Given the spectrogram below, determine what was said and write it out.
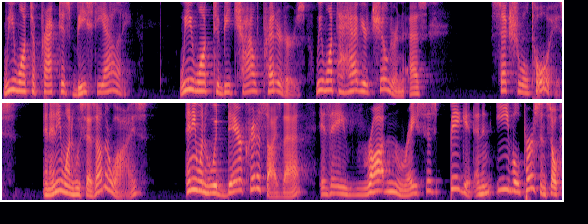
We want to practice bestiality. We want to be child predators. We want to have your children as sexual toys. And anyone who says otherwise, anyone who would dare criticize that, is a rotten, racist bigot and an evil person. So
